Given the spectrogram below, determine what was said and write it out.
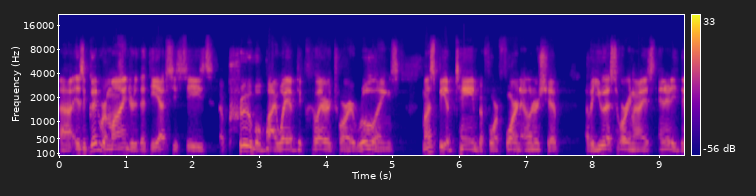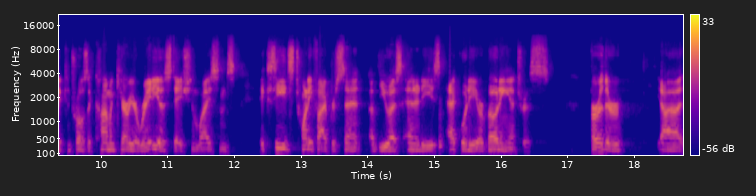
uh, is a good reminder that the FCC's approval by way of declaratory rulings must be obtained before foreign ownership of a U.S. organized entity that controls a common carrier radio station license exceeds 25% of the U.S. entity's equity or voting interests. Further, uh,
